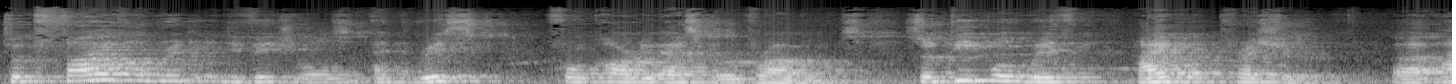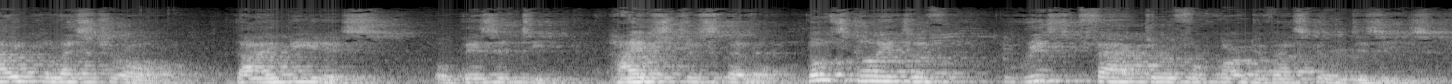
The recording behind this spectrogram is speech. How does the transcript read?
took 500 individuals at risk for cardiovascular problems. So people with high blood pressure, uh, high cholesterol, diabetes, obesity, high stress level, those kinds of risk factor for cardiovascular disease.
